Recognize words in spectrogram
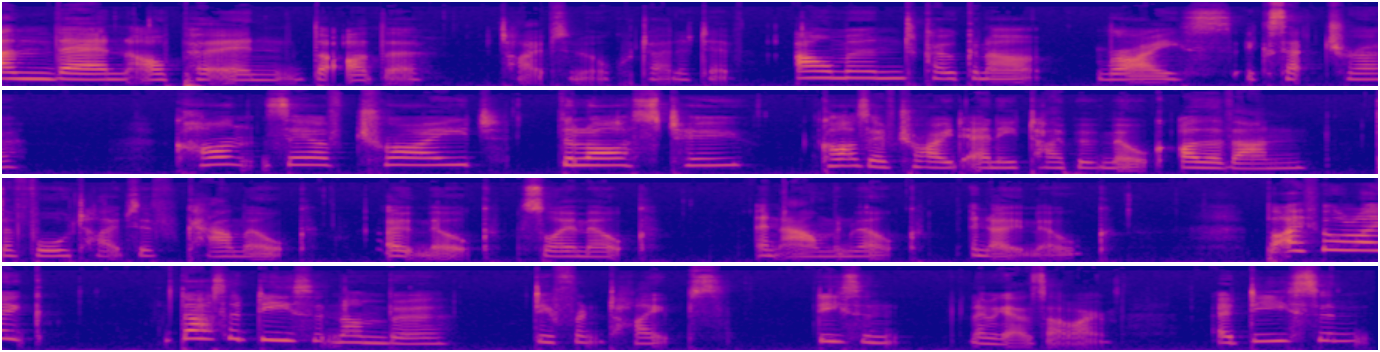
And then I'll put in the other types of milk alternative almond, coconut, rice, etc. Can't say I've tried the last two. Can't say I've tried any type of milk other than the four types of cow milk, oat milk, soy milk, and almond milk, and oat milk. But I feel like that's a decent number, different types decent, let me get this out a decent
